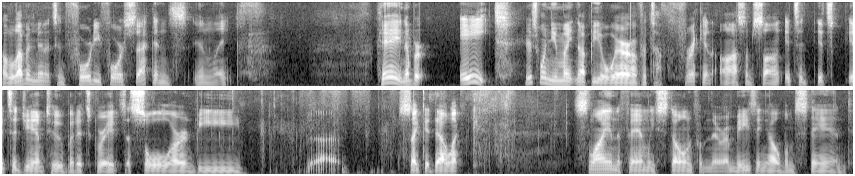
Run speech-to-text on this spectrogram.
11 minutes and 44 seconds in length. Okay, number eight. Here's one you might not be aware of. It's a freaking awesome song. It's a it's it's a jam too, but it's great. It's a soul R and B, uh, psychedelic. Sly and the Family Stone from their amazing album Stand.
